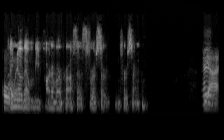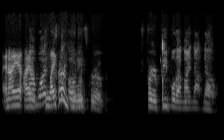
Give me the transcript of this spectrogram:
totally. I know that will be part of our process for certain. For certain. And yeah, and I, I like our group. group for people that might not know.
